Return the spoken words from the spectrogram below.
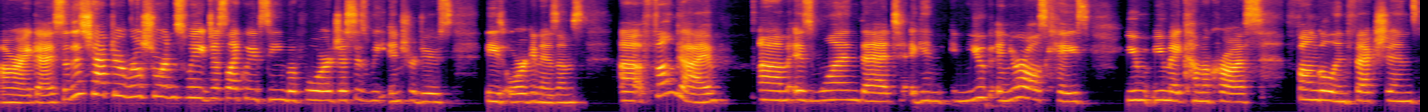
All right, guys. So this chapter, real short and sweet, just like we've seen before, just as we introduce these organisms. Uh, fungi um, is one that, again, in you in your all's case, you you may come across fungal infections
